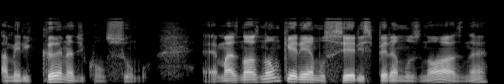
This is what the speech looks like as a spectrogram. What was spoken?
americana de consumo. É, mas nós não queremos ser, esperamos nós, né,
